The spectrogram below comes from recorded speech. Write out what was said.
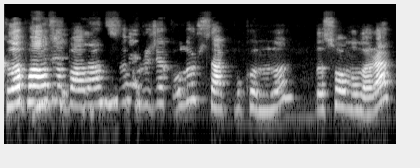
Clubhouse'la bağlantısını kuracak olursak bu konunun da son olarak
